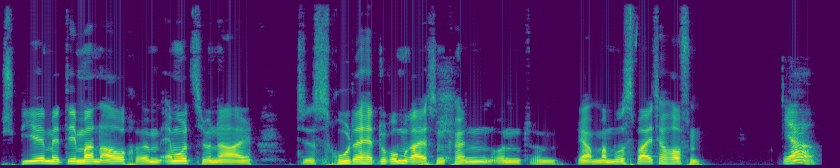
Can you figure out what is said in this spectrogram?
Spiel, mit dem man auch ähm, emotional das Ruder hätte rumreißen können und ähm, ja, man muss weiter hoffen. Ja,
